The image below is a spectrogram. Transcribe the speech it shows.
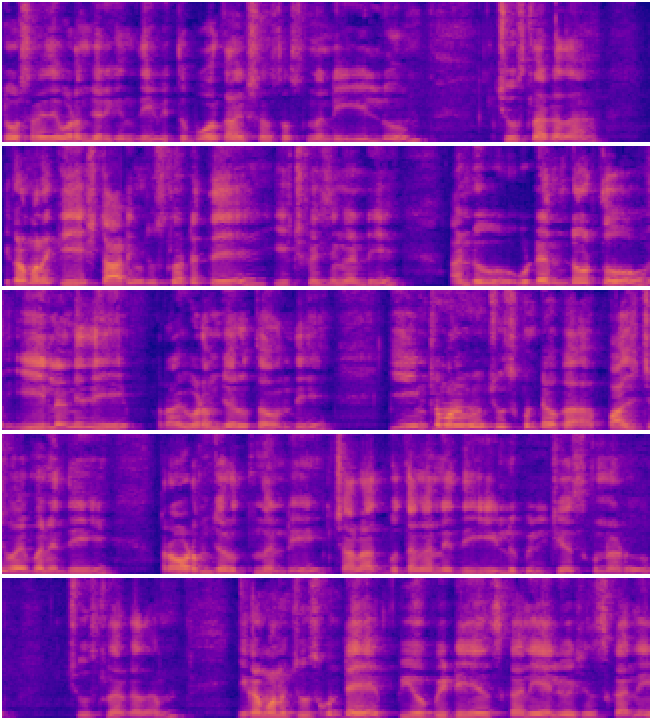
డోర్స్ అనేది ఇవ్వడం జరిగింది. విత్ బోర్ కనెక్షన్స్ వస్తుందండి ఈ ఇల్లు. చూస్తున్నారు కదా. ఇక్కడ మనకి స్టార్టింగ్ చూసినట్టయితే ఈస్ట్ ఫేసింగ్ అండి. అండ్ వుడెన్ డోర్తో ఈ ఇల్లు అనేది ఇవ్వడం జరుగుతూ ఉంది. ఈ ఇంట్లో మనం చూసుకుంటే ఒక పాజిటివ్ వైబ్ అనేది రావడం జరుగుతుందండి. చాలా అద్భుతంగా అనేది ఈ ఇల్లు బిల్డ్ చేసుకున్నాడు. చూస్తున్నారు కదా. ఇక్కడ మనం చూసుకుంటే పిఓపి డిజైన్స్ కానీ ఎలివేషన్స్ కానీ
